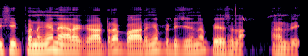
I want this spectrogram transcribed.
விசிட் பண்ணுங்கள் நேராக காட்டுறேன். பாருங்கள் பிடிச்சதுன்னா பேசலாம். நன்றி.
